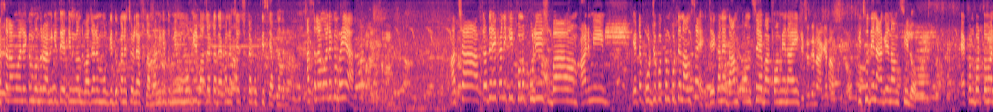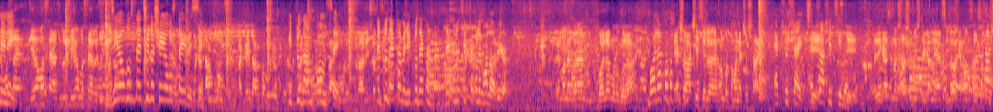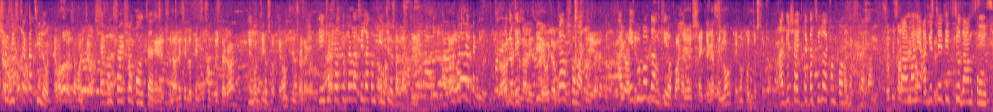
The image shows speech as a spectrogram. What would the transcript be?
আসসালামু আলাইকুম বন্ধুরা আমি কিন্তু এতিমগঞ্জ বাজারে মুরগির দোকানে চলে আসলাম। আমি কিন্তু মুরগির বাজারটা দেখানোর চেষ্টা করতেছি আপনাদের। আসসালামু আলাইকুম ভাইয়া। আচ্ছা আপনাদের এখানে কি কোনো পুলিশ বা আর্মি এটা পর্যবেক্ষণ করতে নামছে যে এখানে দাম কমছে বা কমে নাই। কিছুদিন আগে নাম ছিল কিছুদিন আগে নাম ছিল এখন বর্তমানে নেই। যে অবস্থায় আছিল সেই অবস্থায় রয়েছে। যে অবস্থায় ছিল সেই অবস্থায় রয়েছে। দাম কমছে একটাই দাম কমছে। একটু দাম কমছে। একটু দেখাবেন একটু দেখান। দেখানোর চেষ্টা করলে ভালো হবে। মনে করেন ব্রয়লার মুরগুলা ব্রয়লার কত একশো আশি ছিল এখন বর্তমানে একশো ষাট। একশো ষাট একশো আশি ছিল। জি। এদিকে ছিল সাতশো বিশ টাকা লেয়ার ছিল এখন টাকা ছিল। এখন ছয়শো পঞ্চাশ। এখন ছয়শো পঞ্চাশ। হ্যাঁ সোনালি ছিল তিনশো সত্তর টাকা এখন তিনশো এখন তিনশো টাকা। ছিল এখন তিনশো টাকা। জি। আর পাশে ওটা কি? এটা কি ওটা জি ওটাও সোনালি। জি, ওটা সোনালি। আর এগুলোর দাম আগে ষাট টাকা ছিল এখন পঞ্চাশ টাকা। আগে ষাট টাকা ছিল এখন পঞ্চাশ টাকা। তার মানে আগের। চাইতে একটু দাম কমছে।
